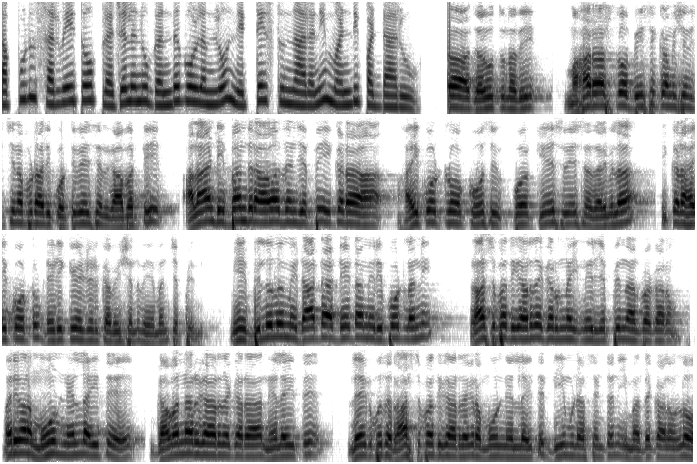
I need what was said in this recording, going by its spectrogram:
తప్పుడు సర్వేతో ప్రజలను గందగోళంలో నెట్టేస్తున్నారని మండిపడ్డారు. జరుగుతున్నది. మహారాష్ట్రలో బీసీ కమిషన్ ఇచ్చినప్పుడు అది కొట్టివేసింది కాబట్టి అలాంటి ఇబ్బంది రావద్దని చెప్పి ఇక్కడ హైకోర్టులో కోసి కేసు వేసిన దరిమిలా ఇక్కడ హైకోర్టు డెడికేటెడ్ కమిషన్ వేయమని చెప్పింది. మీ బిల్లులు మీ డాటా డేటా మీ రిపోర్ట్లన్నీ రాష్ట్రపతి గారి దగ్గర ఉన్నాయి. మీరు చెప్పిన దాని ప్రకారం. మరి ఇవాళ మూడు నెలలు అయితే గవర్నర్ గారి దగ్గర నెల అయితే లేకపోతే రాష్ట్రపతి గారి దగ్గర మూడు నెలలు అయితే డీమ్డ్ అసెంట్ అని ఈ మధ్యకాలంలో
